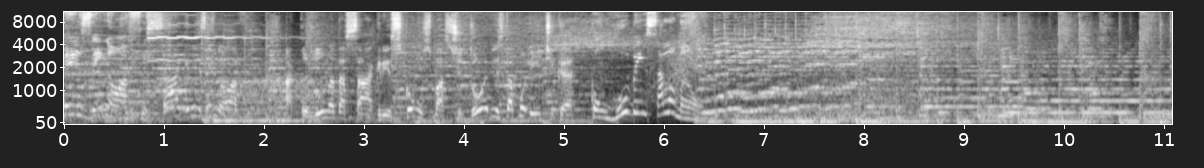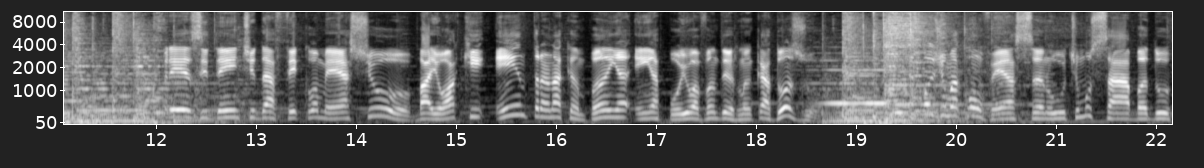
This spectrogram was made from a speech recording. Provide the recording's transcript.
Sagres em Off. Sagres em Off. A coluna da Sagres com os bastidores da política. Com Rubens Salomão. Presidente da FEComércio, Baioc, entra na campanha em apoio a Vanderlan Cardoso. Depois de uma conversa no último sábado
